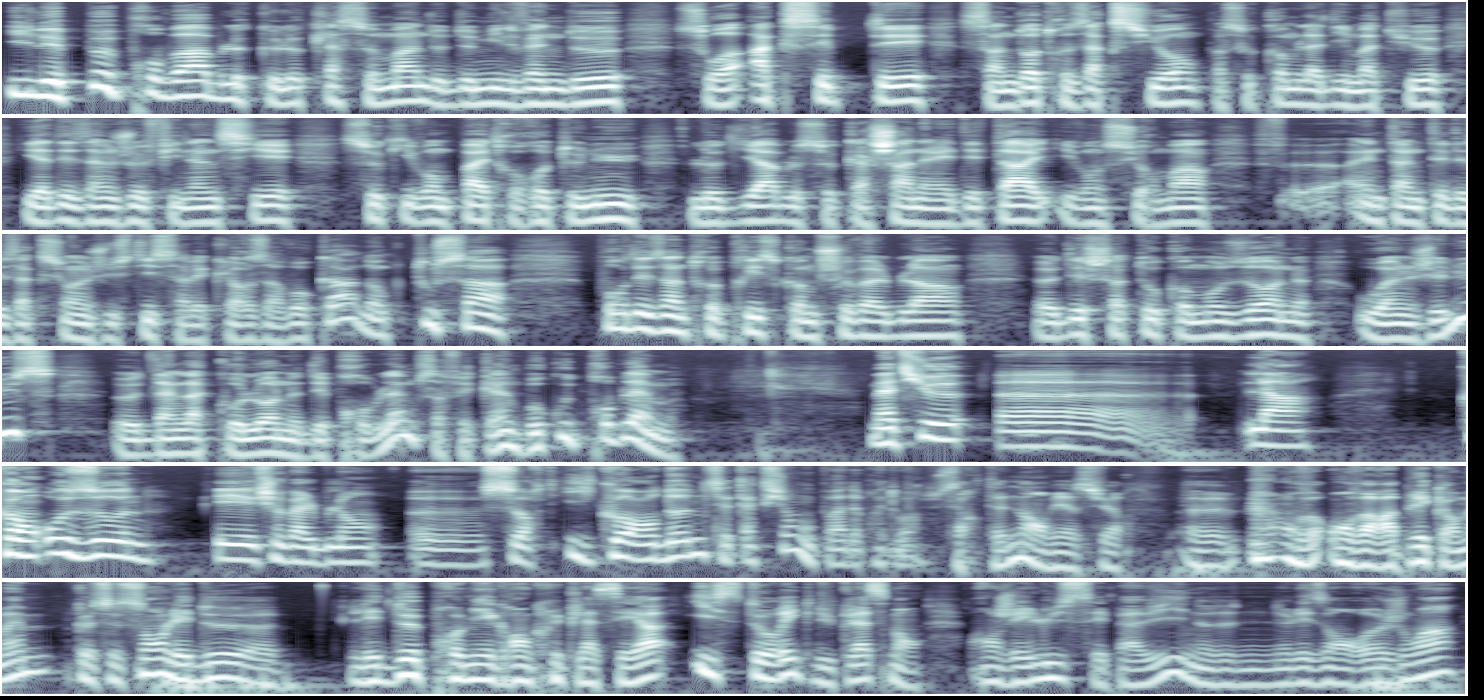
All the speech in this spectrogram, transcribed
il est peu probable que le classement de 2022 soit accepté sans d'autres actions, parce que comme l'a dit Mathieu, il y a des enjeux financiers, ceux qui vont pas être retenus, le diable se cachant dans les détails, ils vont sûrement euh, intenter des actions en justice avec leurs avocats. Donc tout ça, pour des entreprises comme Cheval Blanc, euh, des châteaux comme Ozone ou Angélus, euh, dans la colonne des problèmes, ça fait quand même beaucoup de problèmes. Mathieu, là, quand Ozone et Cheval Blanc euh, sortent, ils coordonnent cette action ou pas, d'après toi? Certainement, bien sûr. Euh, on, va, rappeler quand même que ce sont les deux, euh, les deux premiers grands crus classés A historiques du classement. Angélus et Pavie ne les ont rejoints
